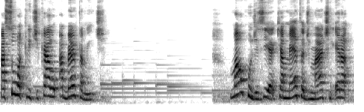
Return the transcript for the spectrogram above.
passou a criticá-lo abertamente. Malcolm dizia que a meta de Martin era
